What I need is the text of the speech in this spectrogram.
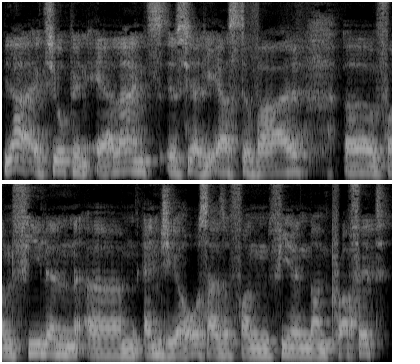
Ja, Ethiopian Airlines ist ja die erste Wahl äh, von vielen ähm, NGOs, also von vielen Non-Profit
